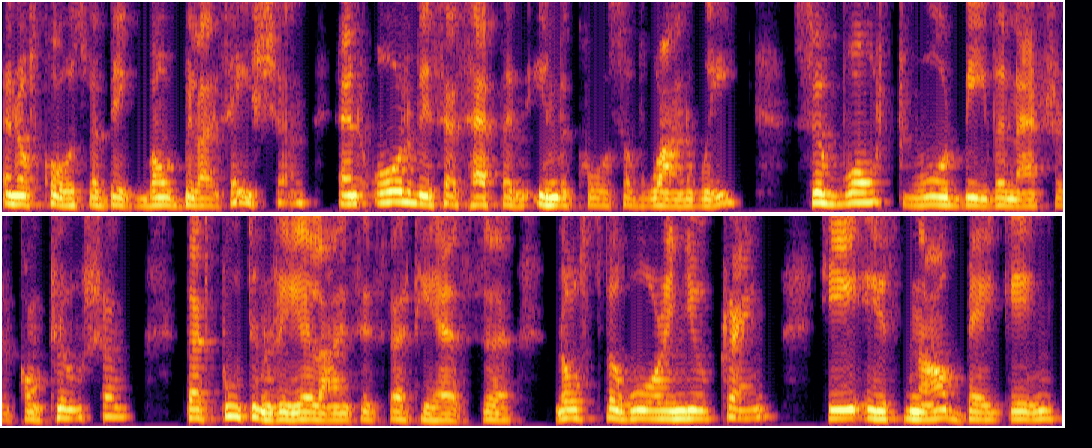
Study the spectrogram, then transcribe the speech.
And of course, the big mobilization. And all this has happened in the course of one week. So, what would be the natural conclusion? That Putin realizes that he has uh, lost the war in Ukraine. He is now begging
